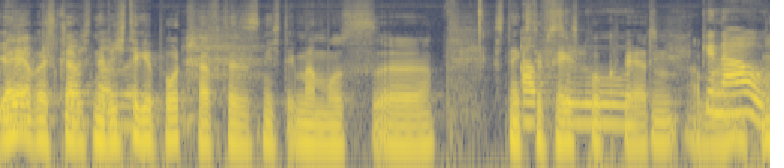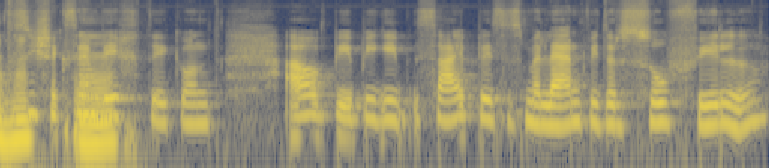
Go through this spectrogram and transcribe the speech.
ja, ja, aber es ist, glaube ich, eine wichtige Botschaft, dass es nicht immer muss äh, das nächste Absolut. Facebook werden. Aber, genau, das mhm, ist extrem mhm. wichtig. Und auch bei, bei Side-Business, man lernt wieder so viel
